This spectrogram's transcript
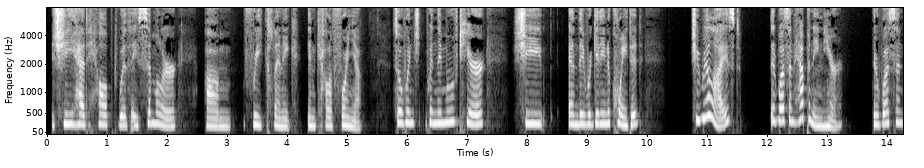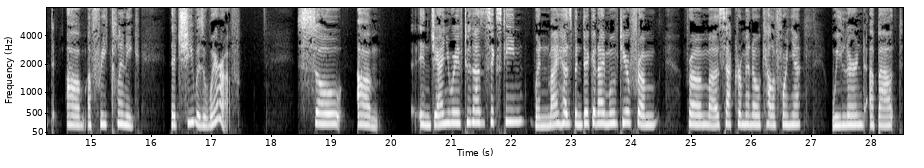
she had helped with a similar um, free clinic in California. So when when they moved here, she and they were getting acquainted she realized it wasn't happening here. There wasn't um, a free clinic that she was aware of. So, um, in January of 2016, when my husband Dick and I moved here from from uh, Sacramento, California, we learned about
